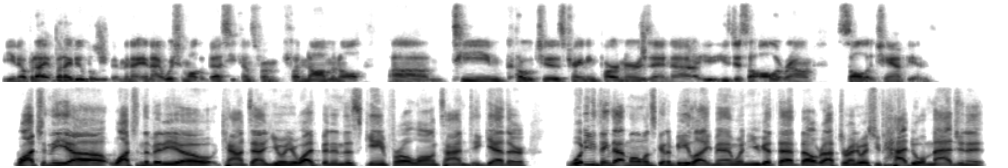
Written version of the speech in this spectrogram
you know, but I but I do believe him, and I and I wish him all the best. He comes from phenomenal um team, coaches, training partners, and uh, he, he's just an all around solid champion watching the uh watching the video countdown you and your wife been in this game for a long time together. What do you think that moment's going to be like man when you get that belt wrapped around your waist? You've had to imagine it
